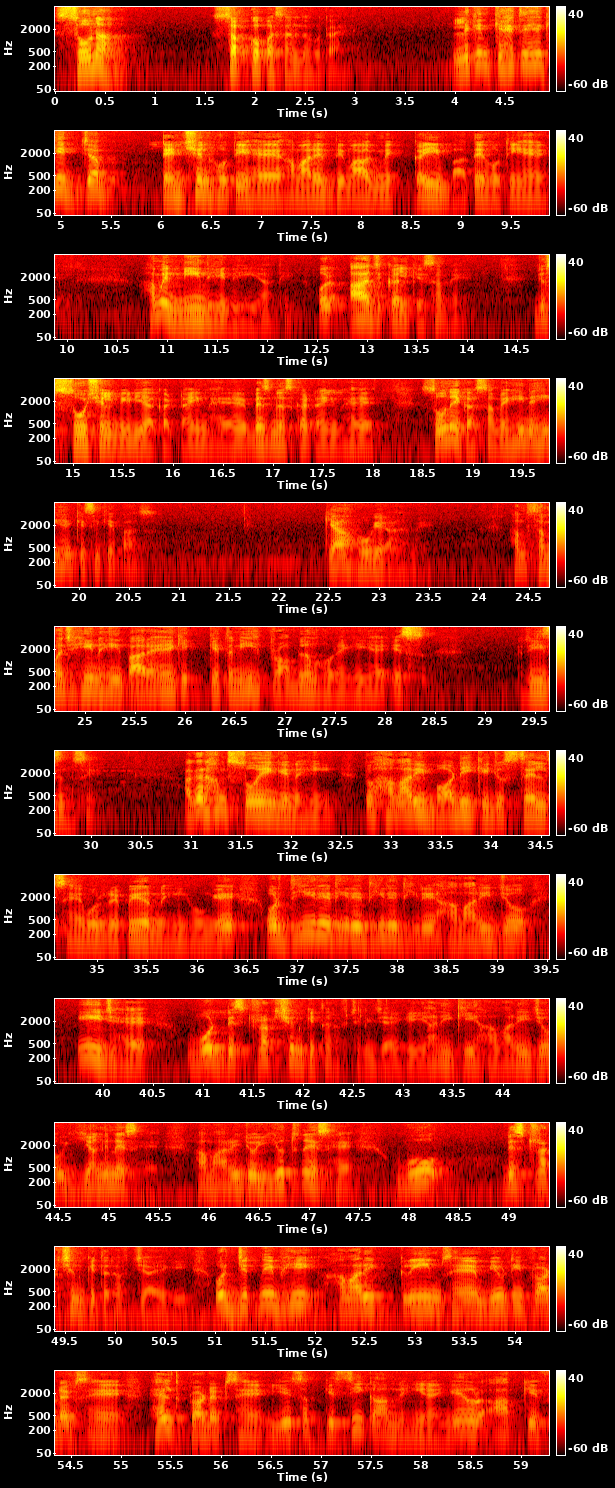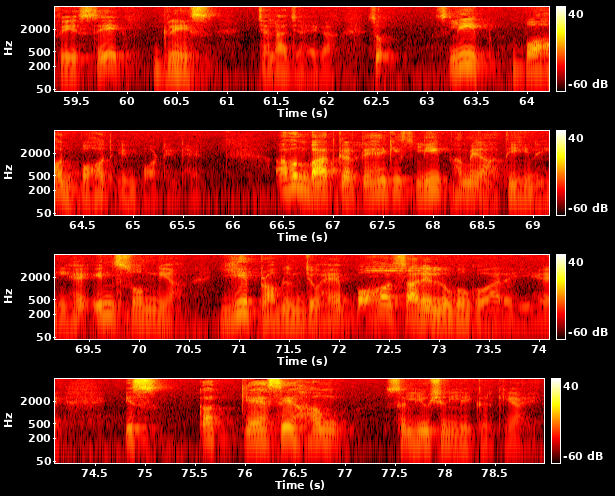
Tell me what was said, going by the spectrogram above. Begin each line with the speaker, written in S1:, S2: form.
S1: सोना सबको पसंद होता है। लेकिन कहते हैं कि जब टेंशन होती है, हमारे दिमाग में कई बातें होती हैं, हमें नींद ही नहीं आती। और आजकल के समय, जो सोशल मीडिया का टाइम है, बिज़नेस का टाइम है, सोने का समय ही नहीं है किसी के पास। क्या हो गया हमें? हम समझ ही नहीं पा रहे हैं कि कितनी प्रॉब्लम हो रही है इस रीजन से। अगर हम सोएँगे नहीं तो हमारी बॉडी के जो सेल्स हैं वो रिपेयर नहीं होंगे और धीरे धीरे धीरे धीरे हमारी जो एज है वो डिस्ट्रक्शन की तरफ़ चली जाएगी। यानी कि हमारी जो यंगनेस है, हमारी जो यूथनेस है, वो डिस्ट्रक्शन की तरफ़ जाएगी। और जितने भी हमारी क्रीम्स हैं ब्यूटी प्रोडक्ट्स हैं हेल्थ प्रोडक्ट्स हैं, ये सब किसी काम नहीं आएँगे और आपके फेस से ग्रेस चला जाएगा। सो स्लीप बहुत बहुत इंपॉर्टेंट है। अब हम बात करते हैं कि स्लीप हमें आती ही नहीं है इन सोमनिया ये प्रॉब्लम जो है, बहुत सारे लोगों को आ रही है। इसका कैसे हम सोल्यूशन लेकर के आए।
